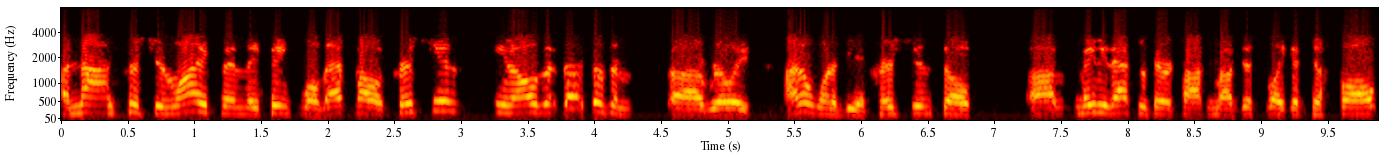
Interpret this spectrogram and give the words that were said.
a non-Christian life, and they think, well, that's how a Christian, you know, that that doesn't uh, really. I don't want to be a Christian, so um, maybe that's what they were talking about, just like a default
